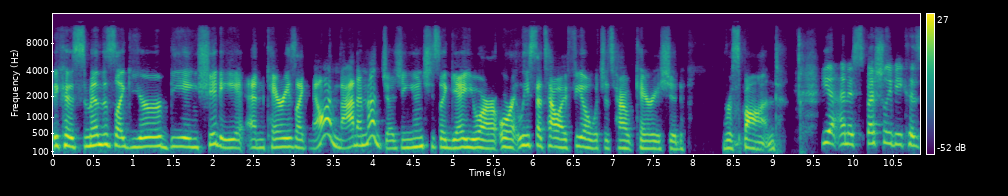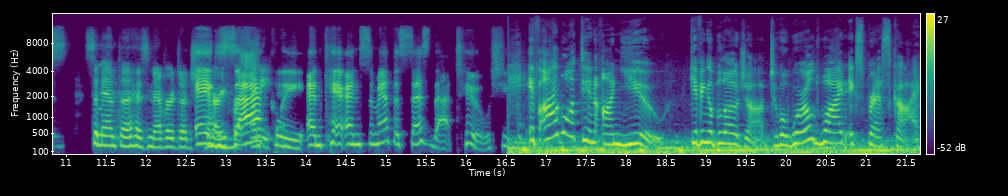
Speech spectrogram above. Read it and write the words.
because Samantha's like, you're being shitty. And Carrie's like, no, I'm not. I'm not judging you. And she's like, yeah, you are. Or at least that's how I feel, which is how Carrie should respond. Yeah, and especially because Samantha has never judged Carrie for anything. Exactly. And Ca- and Samantha says that too. She If I walked in on you giving a blowjob to a worldwide express guy,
